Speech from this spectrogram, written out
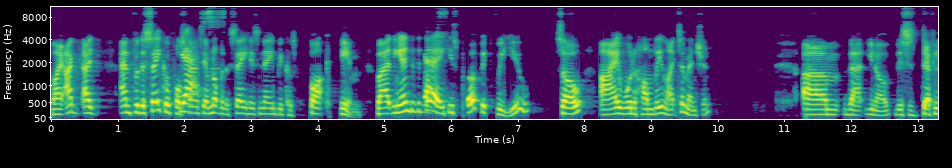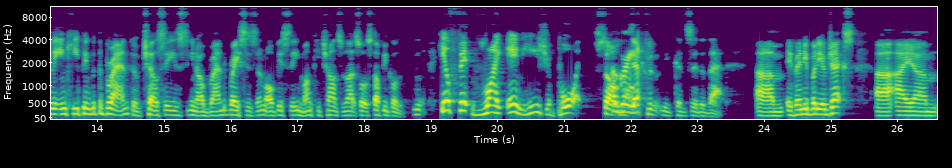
Like I, I and for the sake of posterity, I'm not going to say his name because fuck him. But at the end of the day, he's perfect for you. So I would humbly like to mention um, that you know this is definitely in keeping with the brand of Chelsea's, you know, brand of racism. Obviously, monkey chants and that sort of stuff. You go, he'll fit right in. He's your boy. So Agreed. definitely consider that. Um, if anybody objects, uh, I um,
